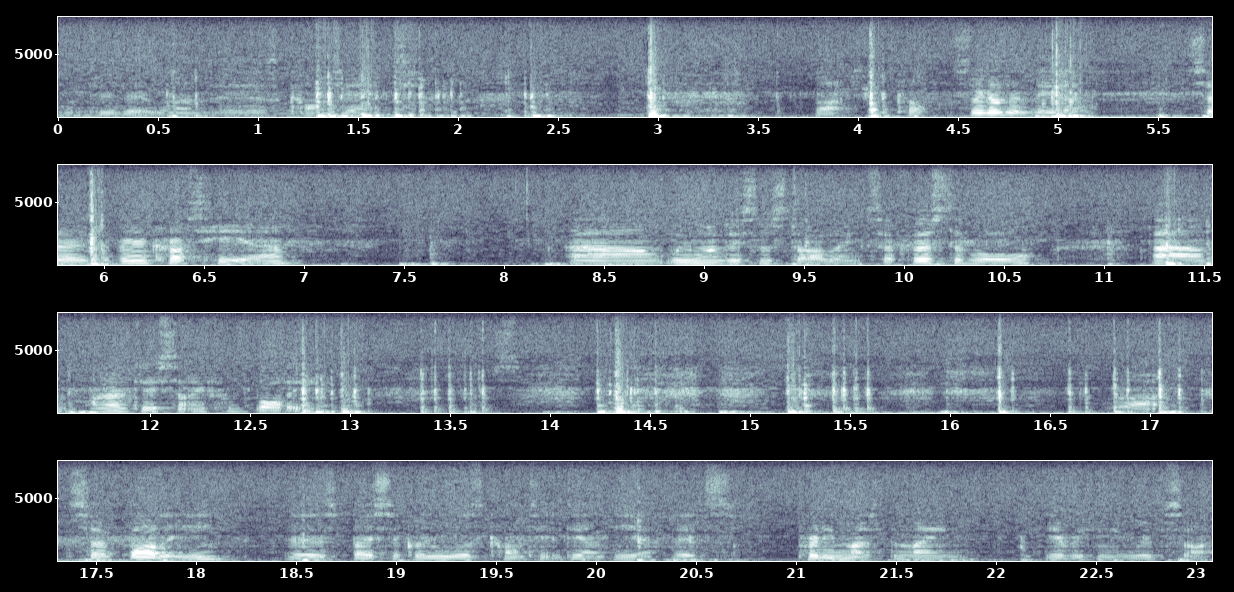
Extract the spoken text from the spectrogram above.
we'll do that one as contact. Right, cool. So we got that there. So to bring across here, um, we want to do some styling. So first of all, um, I'm going to do something for body. Right, so body is basically all this content down here. It's pretty much the main everything in your website.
